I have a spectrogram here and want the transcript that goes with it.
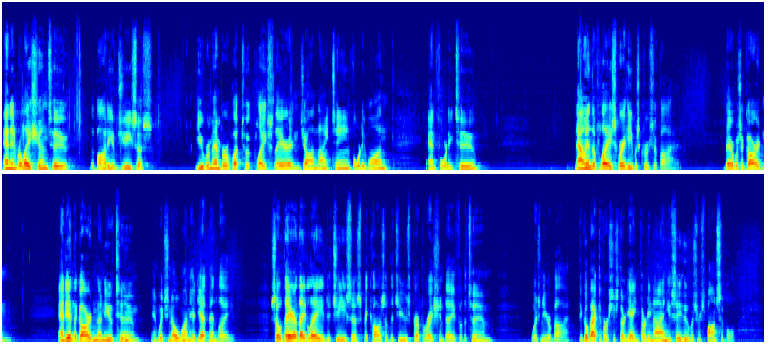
And in relation to the body of Jesus, you remember what took place there in John 19 41 and 42. Now, in the place where he was crucified, there was a garden, and in the garden a new tomb in which no one had yet been laid. So there they laid Jesus because of the Jews' preparation day for the tomb was nearby. If you go back to verses 38 and 39, you see who was responsible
